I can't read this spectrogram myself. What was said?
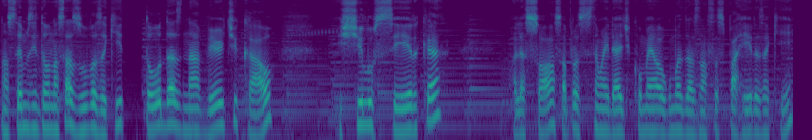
Nós temos então nossas uvas aqui todas na vertical, estilo cerca. Olha só, só para vocês terem uma ideia de como é alguma das nossas parreiras aqui.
